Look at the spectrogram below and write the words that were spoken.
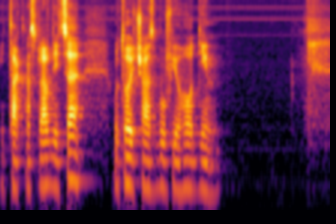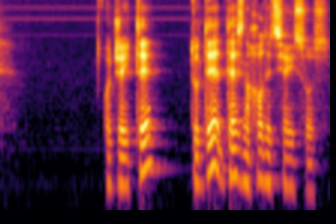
І так, насправді, це у той час був його дім. Отже, йти туди, де знаходиться Ісус.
